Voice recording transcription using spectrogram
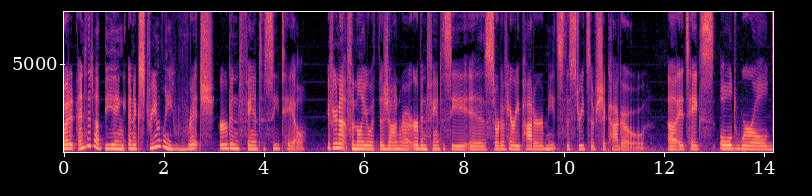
But it ended up being an extremely rich urban fantasy tale. If you're not familiar with the genre, urban fantasy is sort of Harry Potter meets the streets of Chicago. Uh, it takes old world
